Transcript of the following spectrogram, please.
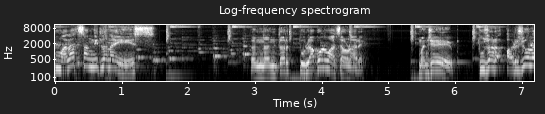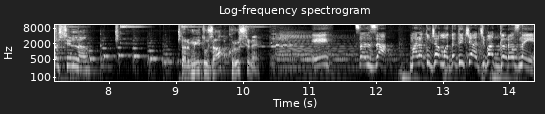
मलाच सांगितलं नाहीस तर नंतर तुला कोण वाचवणार आहे? म्हणजे तू जर अर्जुन असशील ना तर मी तुझा कृष्ण आहे. ए चल जा. मला तुझ्या मदतीची अजिबात गरज नाहीये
